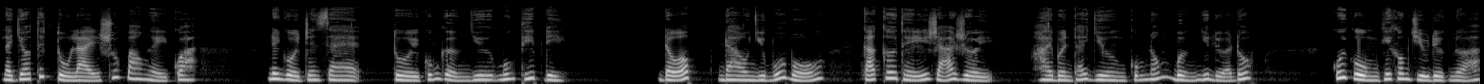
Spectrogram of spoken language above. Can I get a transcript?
Là do tích tụ lại suốt bao ngày qua, Nên ngồi trên xe Tôi cũng gần như muốn thiếp đi. Đầu óc đau như búa bổ, Cả cơ thể rã rời, Hai bên thái dương cũng nóng bừng như lửa đốt. Cuối cùng khi không chịu được nữa,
